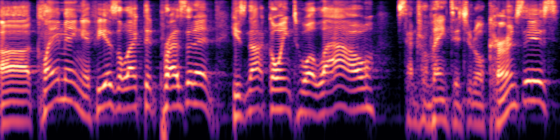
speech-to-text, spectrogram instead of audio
uh, claiming if he is elected president, he's not going to allow central bank digital currencies.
